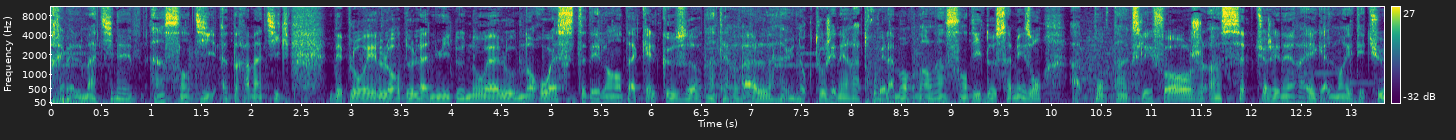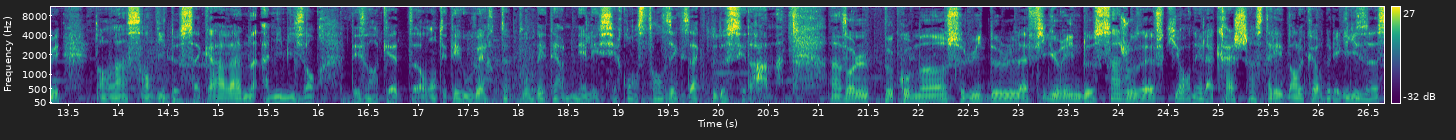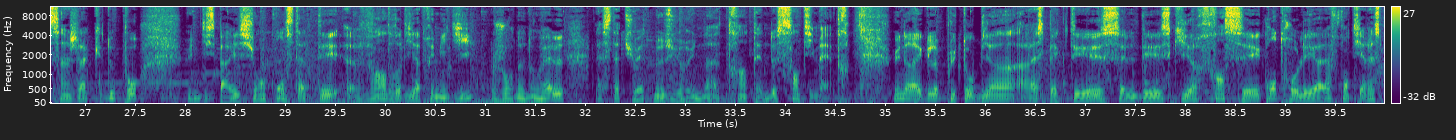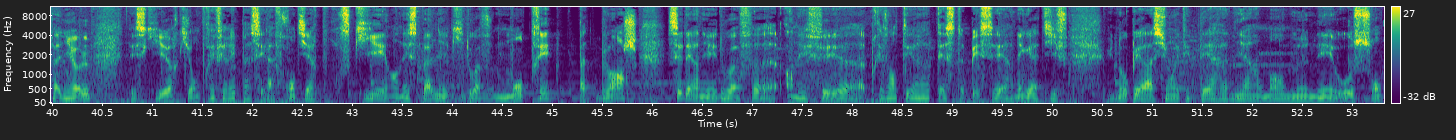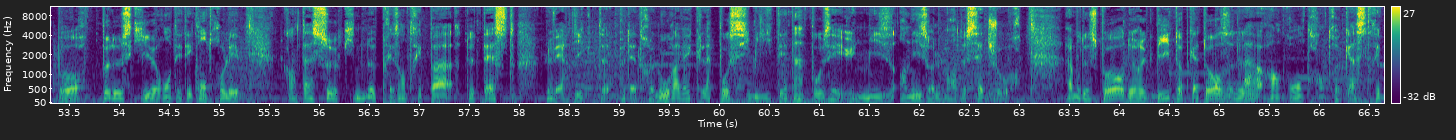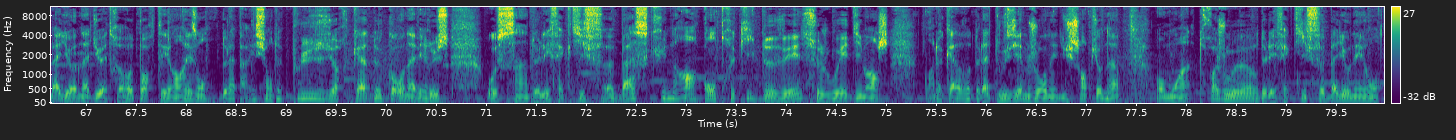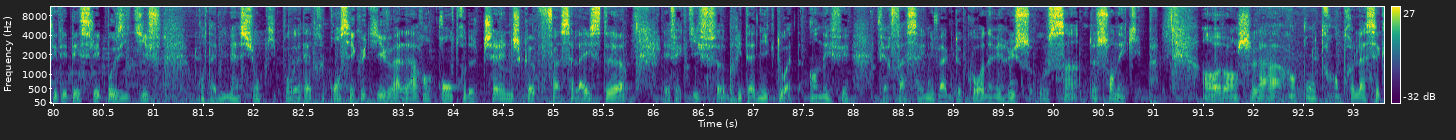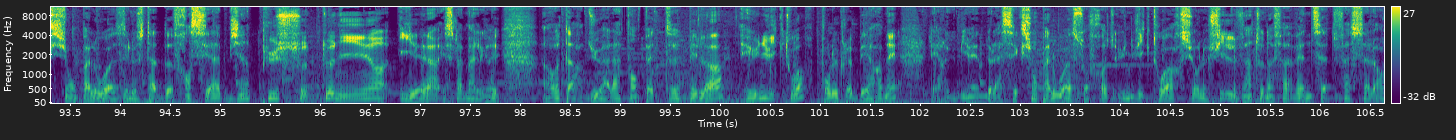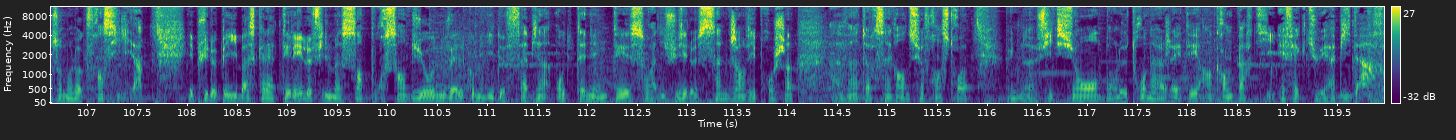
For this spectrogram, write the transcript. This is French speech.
Très belle matinée. Incendie dramatique déploré lors de la nuit de Noël au nord-ouest des Landes à quelques heures d'intervalle. Une octogénaire a trouvé la mort dans l'incendie de sa maison à Pontinx-les-Forges. Un septuagénaire a également été tué dans l'incendie de sa caravane à Mimizan. Des enquêtes ont été ouvertes pour déterminer les circonstances exactes de ces drames. Un vol peu commun, celui de la figurine de Saint-Joseph qui ornait la crèche installée dans le cœur de l'église Saint-Jacques de Pau. Une disparition constatée vendredi après-midi, jour de Noël. La statuette mesure une trentaine de centimètres. Une règle plutôt bien respectée, celle des skieurs français contrôlés à la frontière espagnole. Des skieurs qui ont préféré passer la frontière pour skier en Espagne et qui doivent montrer patte blanche. Ces derniers doivent euh, en effet euh, présenter un test PCR négatif. Une opération était dernièrement menée au Son-Port. Peu de skieurs ont été contrôlés. Quant à ceux qui ne présenteraient pas de test, le verdict peut être lourd avec la possibilité d'imposer une mise en isolement de 7 jours. De sport, de rugby, top 14, la rencontre entre Castres et Bayonne a dû être reportée en raison de l'apparition de plusieurs cas de coronavirus au sein de l'effectif basque, une rencontre qui devait se jouer dimanche dans le cadre de la 12e journée du championnat. Au moins trois joueurs de l'effectif bayonnais ont été décelés positifs, contamination qui pourrait être consécutive à la rencontre de Challenge Cup face à Leicester. L'effectif britannique doit en effet faire face à une vague de coronavirus au sein de son équipe. En revanche, la rencontre entre la section paloise et le stade français a bien pu se tenir hier, et cela malgré un retard dû à la tempête Bella et une victoire pour le club béarnais. Les rugbymen de la section paloise s'offrent une victoire sur le fil 29 à 27 face à leurs homologues franciliens. Et puis le Pays Basque à la télé, le film 100% bio, nouvelle comédie de Fabien Oteniente sera diffusé le 5 janvier prochain à 20h50 sur France 3. Une fiction dont le tournage a été en grande partie effectué à Bidart.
